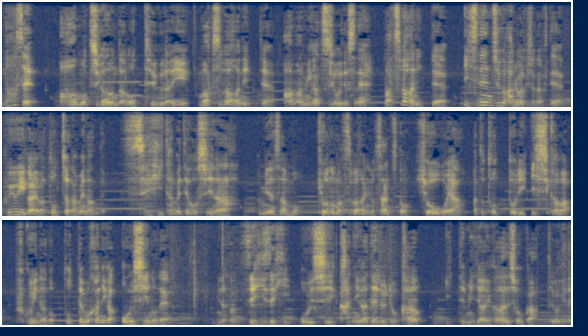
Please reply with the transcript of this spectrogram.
なぜああもう違うんだろうっていうぐらい松葉ガニって甘みが強いですね。松葉ガニって一年中あるわけじゃなくて、冬以外は取っちゃダメなんで、ぜひ食べてほしいな。皆さんも今日の松葉ガニの産地の兵庫や、あと鳥取、石川、福井など、とってもカニが美味しいので、皆さんぜひぜひ美味しいカニが出る旅館行ってみてはいかがでしょうかというわけで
